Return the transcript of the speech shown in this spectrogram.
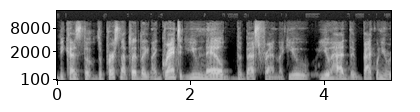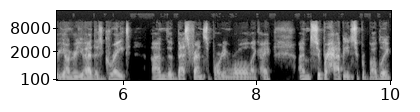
because the the person that played like, like granted you nailed the best friend like you you had the back when you were younger you had this great i'm the best friend supporting role like i i'm super happy and super bubbly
